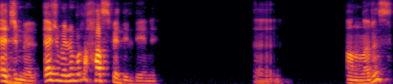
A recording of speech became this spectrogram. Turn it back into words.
ecmel. Ecmel'in burada hasfedildiğini e, anlarız.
